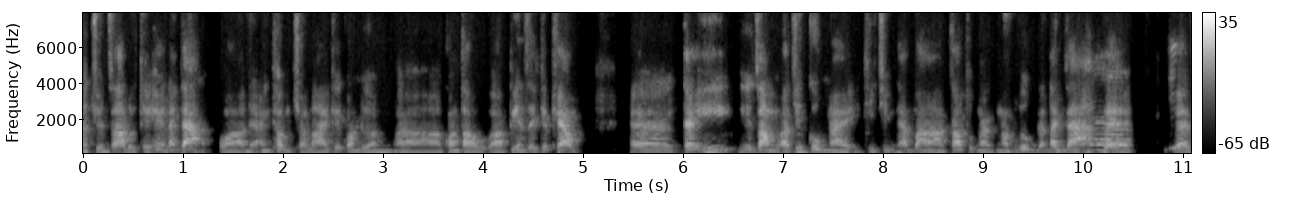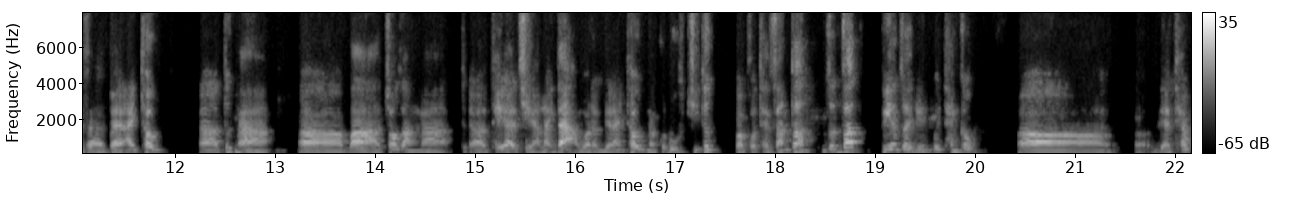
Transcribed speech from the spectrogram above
uh, chuyển giao được thế hệ lãnh đạo và để anh Thông trở lái cái con đường uh, con tàu uh, PNJ tiếp theo. Uh, cái dòng ở trên cùng này thì chính là bà Cao Thị Ngọc Dung đã đánh giá về về về, về anh Thông. Uh, tức là à, bà cho rằng là à, thế hệ trẻ lãnh đạo và đặc biệt anh thông là có đủ tri thức và có thể dẫn dắt dẫn dắt PNJ đến với thành công à, để theo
